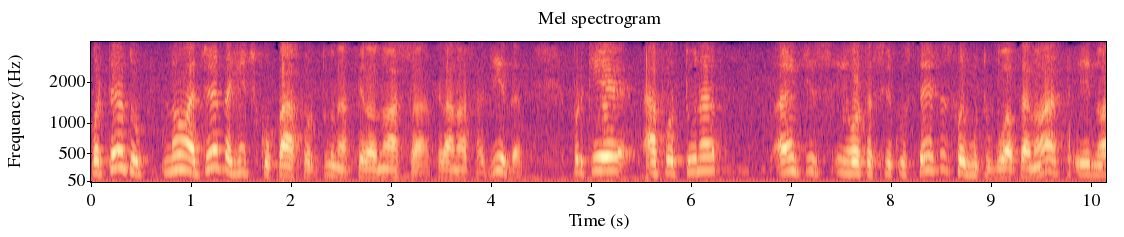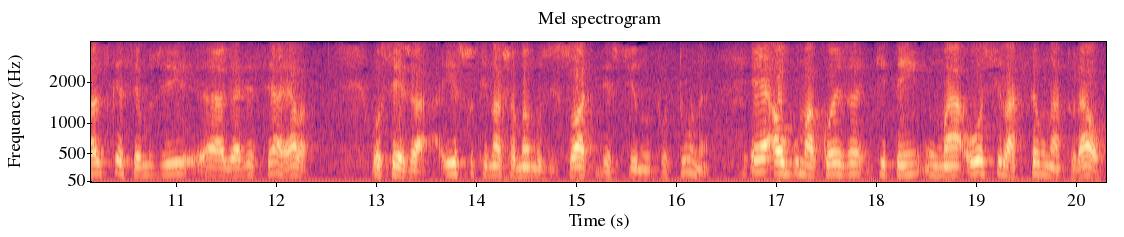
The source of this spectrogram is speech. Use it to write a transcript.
Portanto, não adianta a gente culpar a fortuna pela nossa, pela nossa vida, porque a fortuna, antes, em outras circunstâncias, foi muito boa para nós e nós esquecemos de agradecer a ela. Ou seja, isso que nós chamamos de sorte, destino, fortuna, é alguma coisa que tem uma oscilação natural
